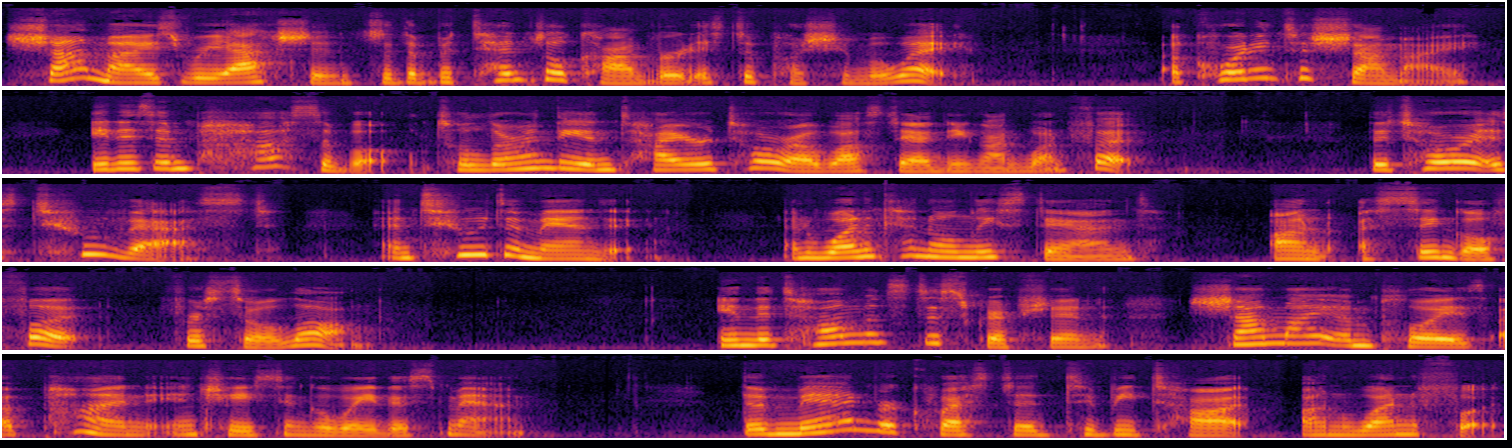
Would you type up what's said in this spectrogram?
Shammai's reaction to the potential convert is to push him away. According to Shammai, it is impossible to learn the entire Torah while standing on one foot. The Torah is too vast and too demanding, and one can only stand on a single foot for so long. In the Talmud's description, Shammai employs a pun in chasing away this man. The man requested to be taught on one foot,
